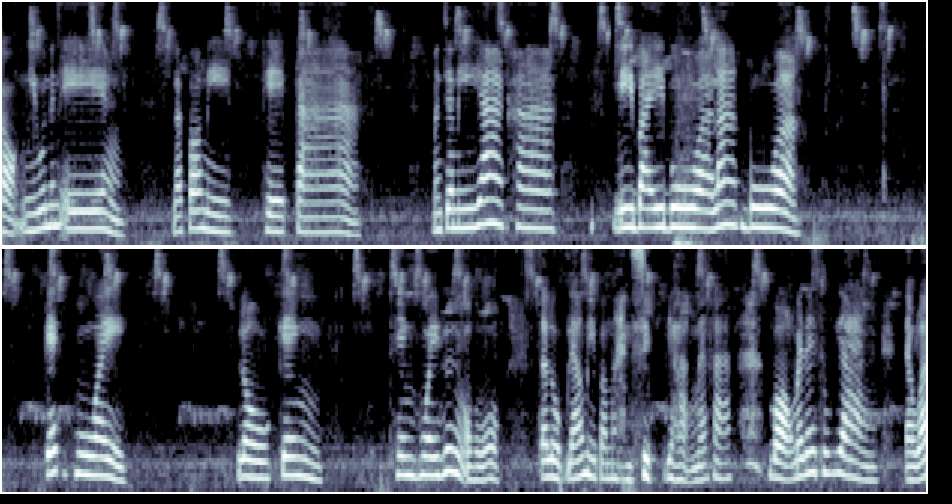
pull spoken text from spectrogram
ดอกนิ้วนั่นเอง แล้วก็มีเพกา มันจะมีหญ้าคา มีใบบัว รากบัว ก๊กฮวย โลเก้งเทงฮวยหึ่งโอ้โหสรุปแล้วมีประมาณ 10 อย่างนะคะ บอกไม่ได้ทุกอย่าง แต่ว่า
